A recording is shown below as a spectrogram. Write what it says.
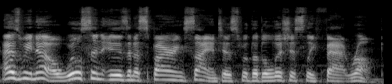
As we know, Wilson is an aspiring scientist with a deliciously fat rump.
